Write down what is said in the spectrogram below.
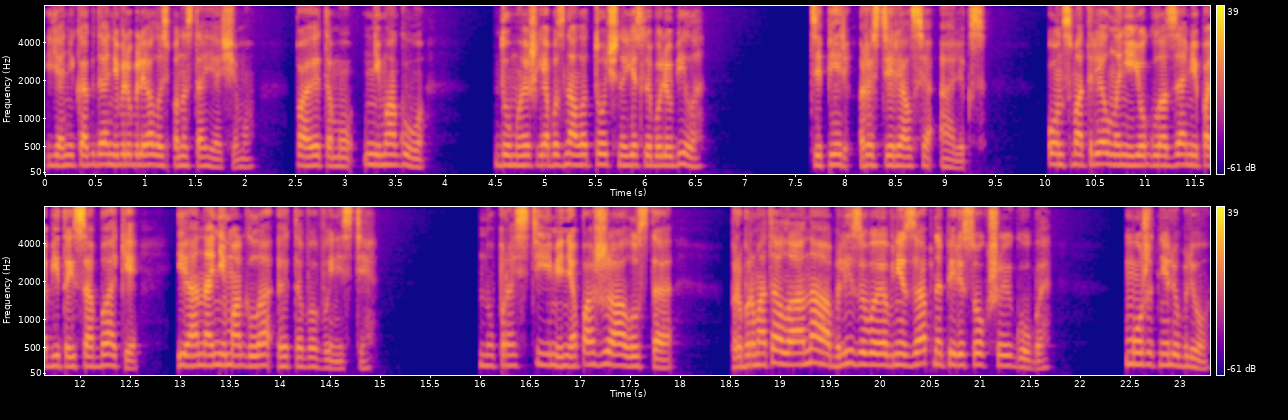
Я никогда не влюблялась по-настоящему, поэтому не могу, Думаешь, я бы знала точно, если бы любила?» Теперь растерялся Алекс. Он смотрел на нее глазами побитой собаки, и она не могла этого вынести. «Ну, прости меня, пожалуйста», — пробормотала она, облизывая внезапно пересохшие губы. «Может, не люблю,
